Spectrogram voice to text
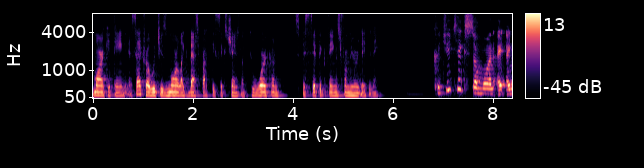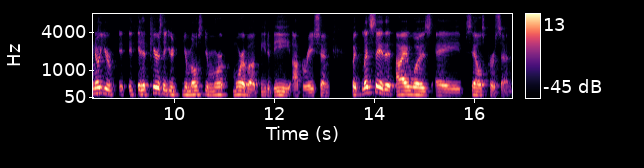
marketing, etc., which is more like best practice exchange, like to work on specific things from your day to day. Could you take someone? I, I know you're. It, it appears that you're you're most you're more more of a B two B operation, but let's say that I was a salesperson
